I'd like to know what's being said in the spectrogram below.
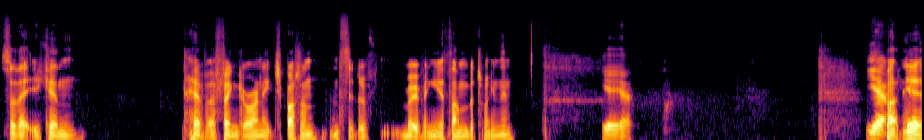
so that you can have a finger on each button instead of moving your thumb between them. Yeah. Yeah. But yeah,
